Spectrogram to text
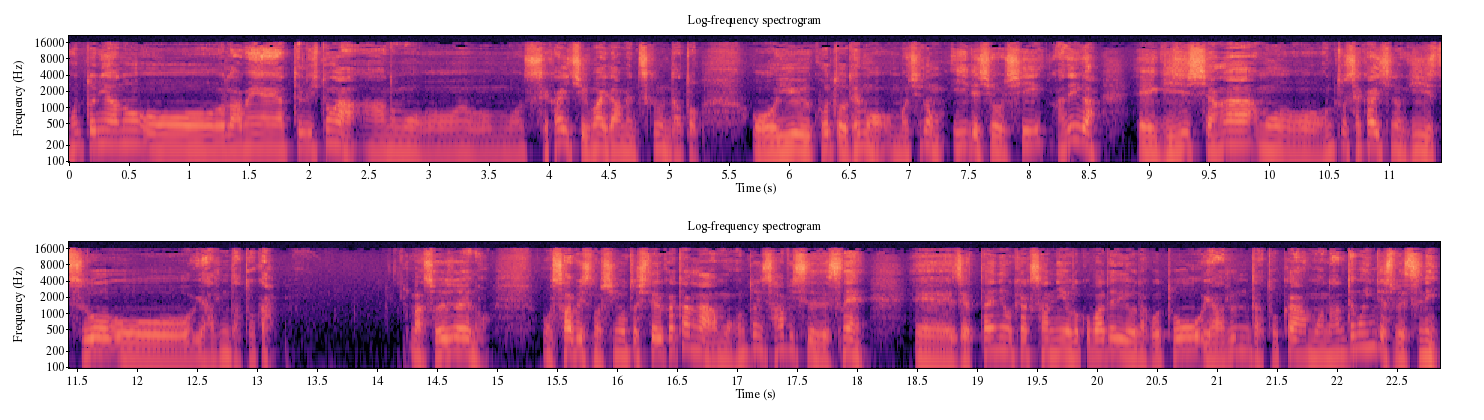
本当にあのラーメン屋やってる人があのもう世界一うまいラーメン作るんだということでももちろんいいでしょうしあるいは技術者がもう本当世界一の技術をやるんだとか、まあ、それぞれのサービスの仕事している方がもう本当にサービスでですね、えー、絶対にお客さんに喜ばれるようなことをやるんだとかもう何でもいいんです別に、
